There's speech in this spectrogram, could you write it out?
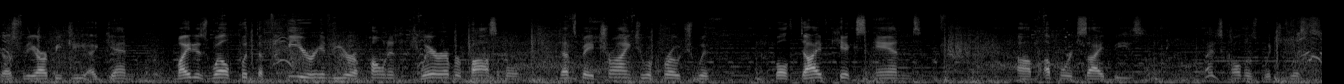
Goes for the RPG again. Might as well put the fear into your opponent wherever possible. Deathspade trying to approach with both dive kicks and um, upward side Bs. Did I just call those witch twists?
